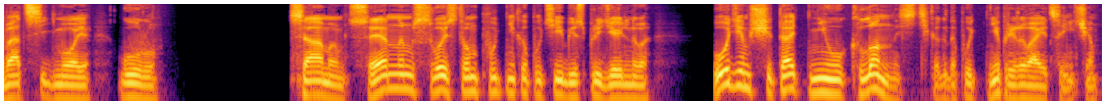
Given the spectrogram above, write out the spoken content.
27. Гуру. Самым ценным свойством путника пути беспредельного будем считать неуклонность, когда путь не прерывается ничем,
